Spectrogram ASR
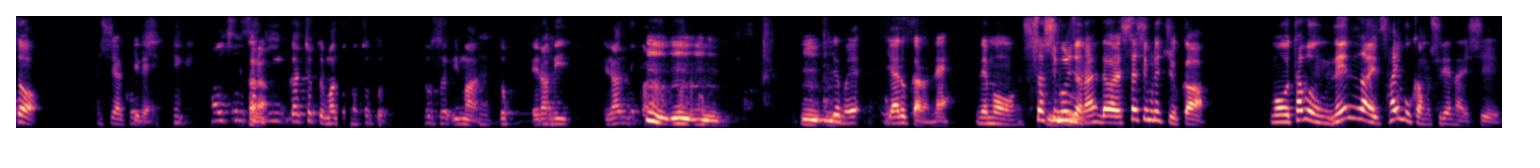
そう。石垣で。配信先がちょっとまたちょっとどうする？今うんど選び選んでから。うんうんうん。うんうん、でもややるからね。でも久しぶりじゃない、だから久しぶりっていうか、もう多分年内最後かもしれないし、ううんうんん。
